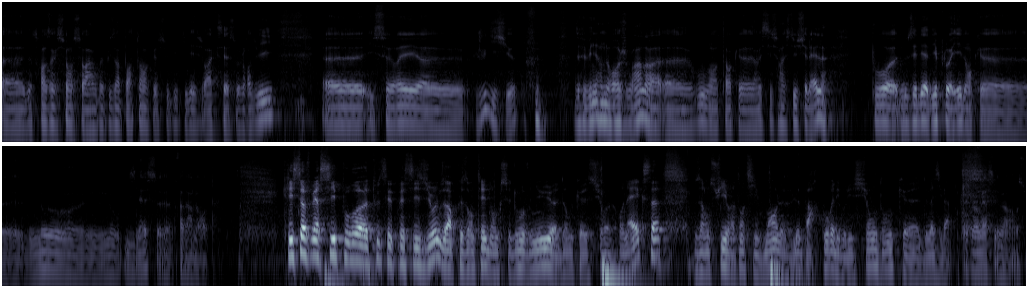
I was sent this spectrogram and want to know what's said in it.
euh, de transactions sera un peu plus important que celui qu'il est sur Access aujourd'hui, euh, il serait euh, judicieux de venir nous rejoindre, vous en tant qu'investisseur institutionnel, pour nous aider à déployer donc, nos, nos, business à travers l'Europe. Christophe, merci pour euh, toutes ces précisions. Il nous a présenté donc ce nouveau venu euh, donc euh, sur Ronex. Nous allons suivre attentivement le, parcours et l'évolution donc de Vasiva. Merci de m'avoir reçu.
